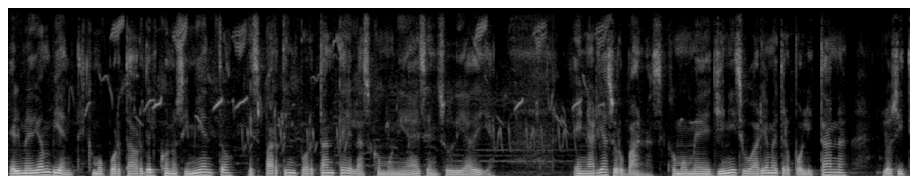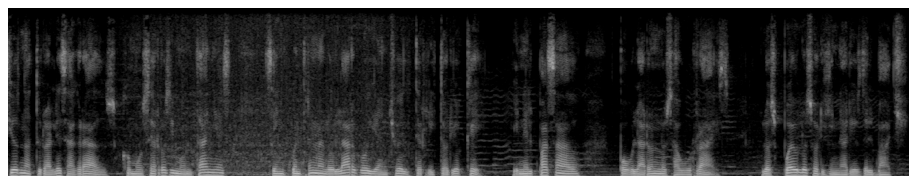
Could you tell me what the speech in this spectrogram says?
El medio ambiente, como portador del conocimiento, es parte importante de las comunidades en su día a día. En áreas urbanas, como Medellín y su área metropolitana, los sitios naturales sagrados, como cerros y montañas, se encuentran a lo largo y ancho del territorio que, en el pasado, poblaron los aburraes, los pueblos originarios del valle.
